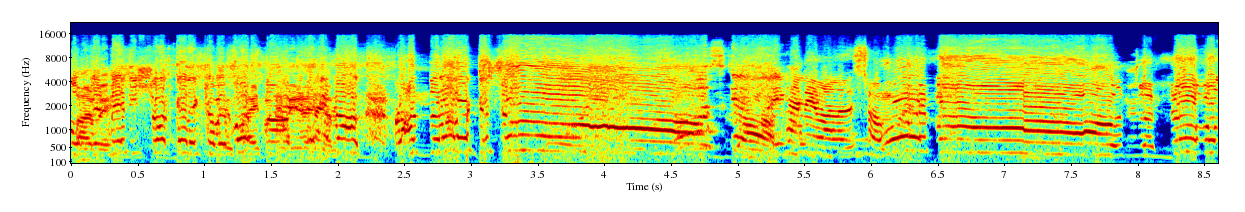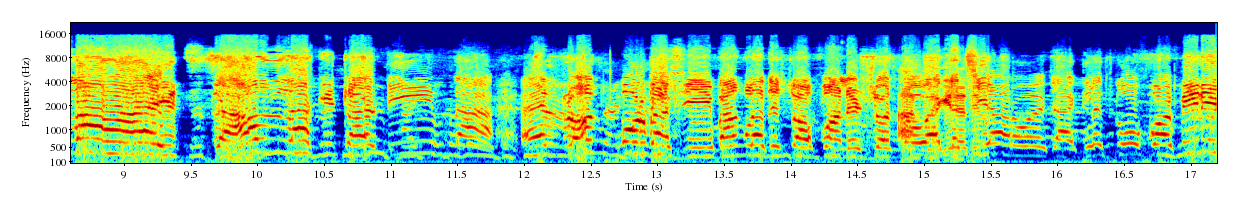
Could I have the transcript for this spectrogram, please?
করবে মেহেদি বাংলাদেশ রংপুরবাসী বাংলাদেশ টপ জন্য আচ্ছা, একটা চেয়ার হয়ে যাক let's go for mini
